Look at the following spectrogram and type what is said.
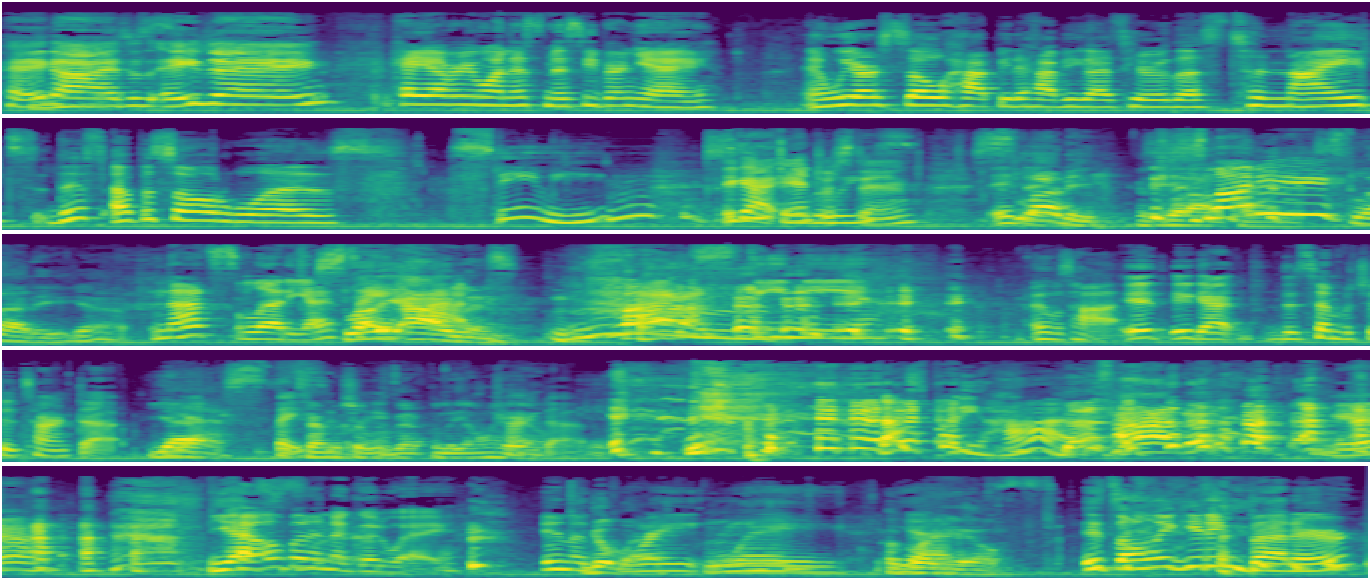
Hey guys, it's AJ. Hey everyone, it's Missy Bernier. And we are so happy to have you guys here with us tonight. This episode was steamy. Mm, it got to say the least. interesting. It did. Slutty. Is what I Slutty. Slutty, yeah. Not slutty, I Slutty say. Island. Hot, steamy. It was hot. It, it got the temperature turned up. Yes. The temperature was definitely on Turned hell. up. That's pretty hot. That's hot. Yeah. yes, Hell, but in a good way. in a Good way. great mm-hmm. way. A Yes. great hell. It's only getting better.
